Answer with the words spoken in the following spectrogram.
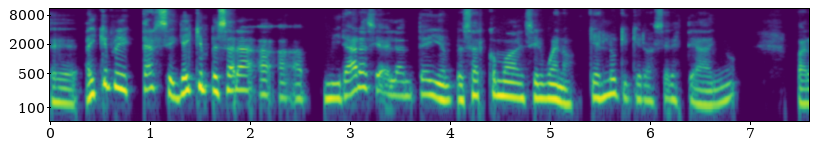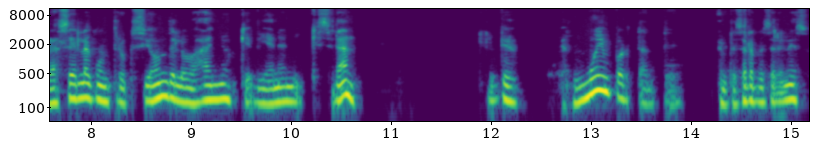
eh, hay que proyectarse y hay que empezar a- a mirar hacia adelante y empezar como a decir, bueno, ¿qué es lo que quiero hacer este año para hacer la construcción de los años que vienen y que serán? Creo que es muy importante empezar a pensar en eso.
